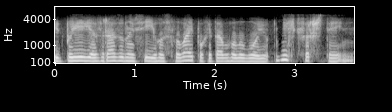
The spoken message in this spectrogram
відповів я зразу на всі його слова і похитав головою. Ніхтферштейн.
